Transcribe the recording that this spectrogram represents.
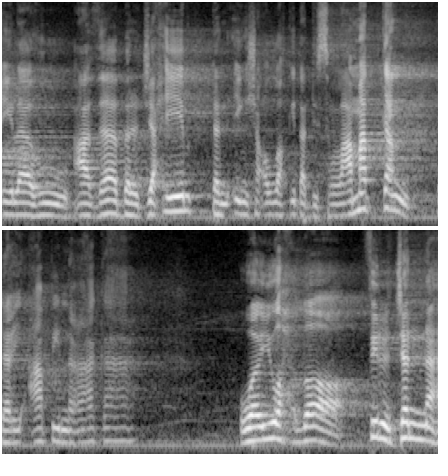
ilahu adzabal jahim. Dan insya Allah kita diselamatkan dari api neraka. Wa yuhdha fil jannah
